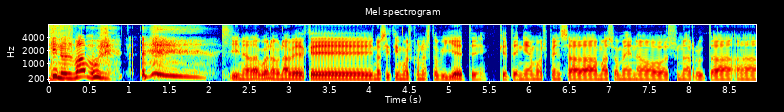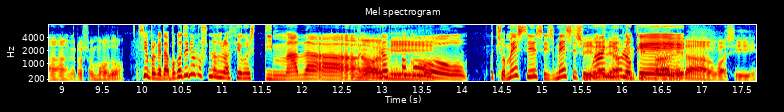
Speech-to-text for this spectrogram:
que nos vamos. Y nada, bueno, una vez que nos hicimos con nuestro billete, que teníamos pensada más o menos una ruta a grosso modo, Sí, porque tampoco teníamos una duración estimada. No, Era mi- un poco ocho meses, seis meses, sí, un la idea año, lo principal que... era algo así.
